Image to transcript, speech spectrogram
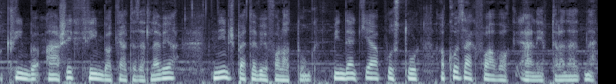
a Krimből, másik Krimből keltezett levél, nincs betevő falattunk, mindenki elpusztul, a kozák falvak elnéptelenednek.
